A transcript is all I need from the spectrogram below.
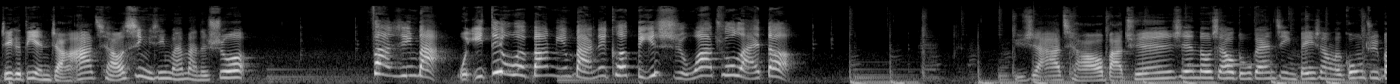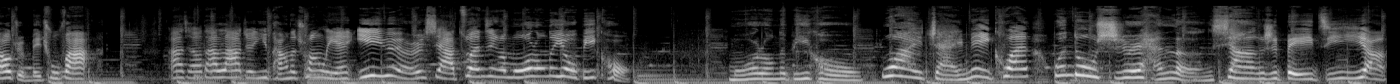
这个店长阿乔信心满满的说：“放心吧，我一定会帮您把那颗鼻屎挖出来的。”于是阿乔把全身都消毒干净，背上了工具包，准备出发。阿乔他拉着一旁的窗帘，一跃而下，钻进了魔龙的右鼻孔。魔龙的鼻孔外窄内宽，温度时而寒冷，像是北极一样；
